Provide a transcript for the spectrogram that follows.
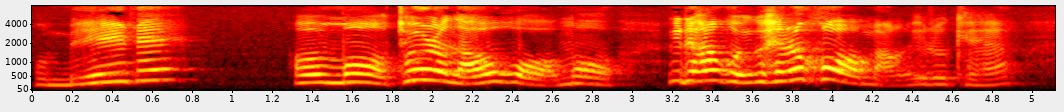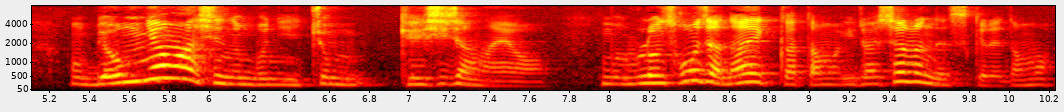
もう命令어뭐토요일에나오고뭐이래하고이거해놓고막이렇게뭐명령하시는분이좀계시잖아요 もちろんそうじゃない方もいらっしゃるんですけれども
